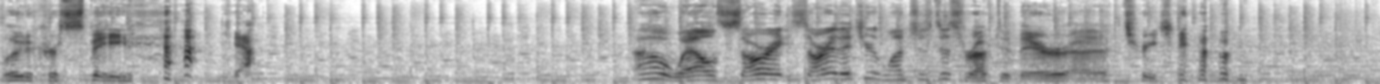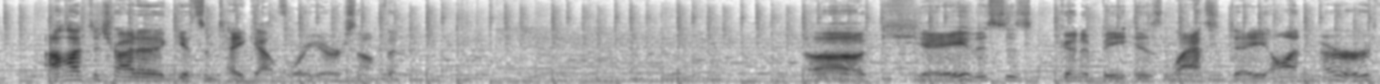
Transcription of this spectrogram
Ludicrous speed. yeah. Oh well, sorry, sorry that your lunch is disrupted there, uh, Tree Jam. I'll have to try to get some takeout for you or something. Okay, this is gonna be his last day on Earth.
